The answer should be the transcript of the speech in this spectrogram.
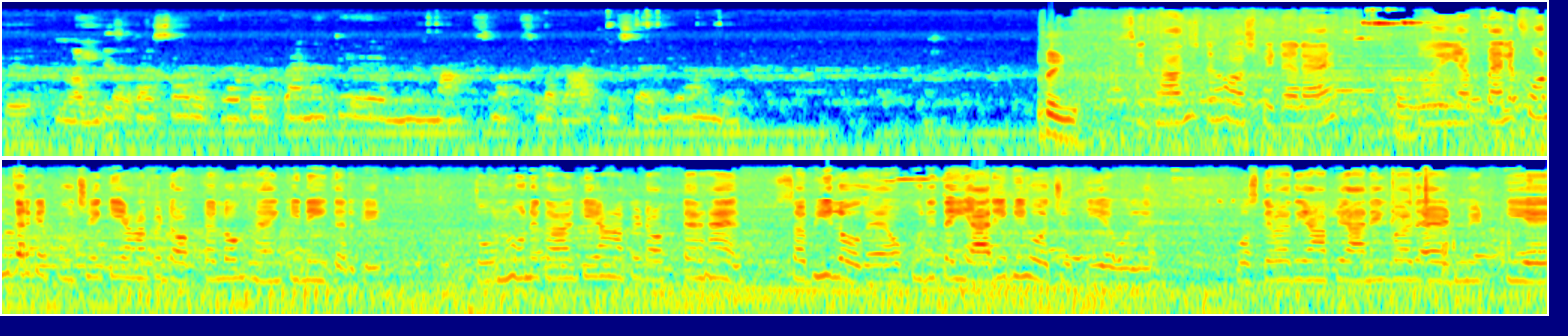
थे? आपके पता सर वोट पहने थे मास्क वास्क लगा के सर ये होंगे। बताइए। सिद्धांत हॉस्पिटल है तो यहाँ पहले फ़ोन करके पूछे कि यहाँ पे डॉक्टर लोग हैं कि नहीं करके। तो उन्होंने कहा कि यहाँ पे डॉक्टर हैं, सभी लोग हैं और पूरी तैयारी भी हो चुकी है बोले। उसके बाद यहाँ पे आने के बाद एडमिट किए,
